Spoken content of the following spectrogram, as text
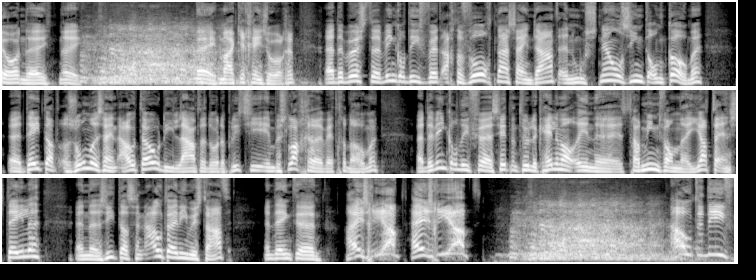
hoor, nee, nee. Nee, maak je geen zorgen. De bewuste winkeldief werd achtervolgd naar zijn daad en moest snel zien te ontkomen. Deed dat zonder zijn auto, die later door de politie in beslag werd genomen. De winkeldief zit natuurlijk helemaal in het stramien van jatten en stelen. En ziet dat zijn auto er niet meer staat. En denkt, eh, hij is gejat, hij is gejat. Houd de dief.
